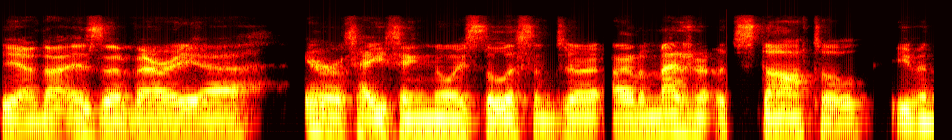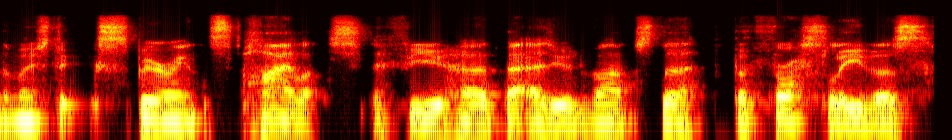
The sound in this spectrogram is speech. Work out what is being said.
Yeah, that is a very uh, irritating noise to listen to. I'd imagine it would startle even the most experienced pilots if you heard that as you advance the, the thrust levers.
